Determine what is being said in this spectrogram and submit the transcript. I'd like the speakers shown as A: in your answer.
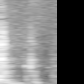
A: Mm-hmm.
